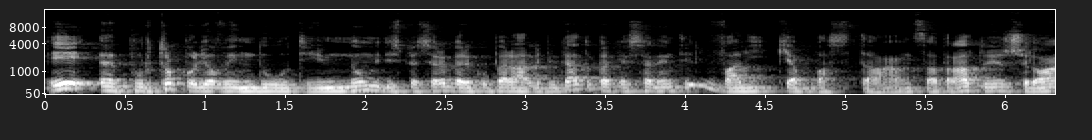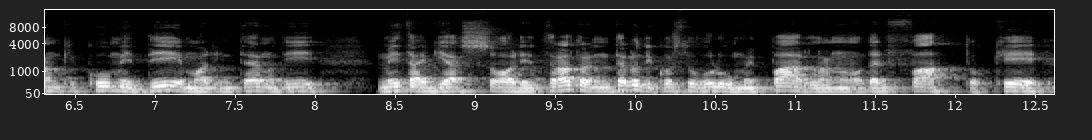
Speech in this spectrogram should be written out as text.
e eh, purtroppo li ho venduti, non mi dispiacerebbe recuperarli, più che altro perché Silent Hill valicchia abbastanza, tra l'altro io ce l'ho anche come demo all'interno di Metal Gear Solid, tra l'altro all'interno di questo volume parlano del fatto che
